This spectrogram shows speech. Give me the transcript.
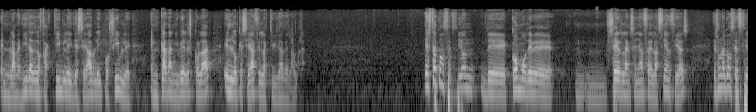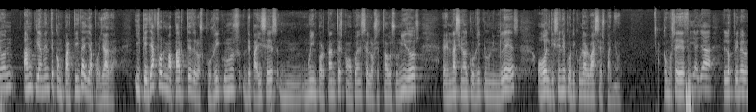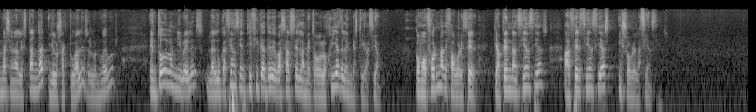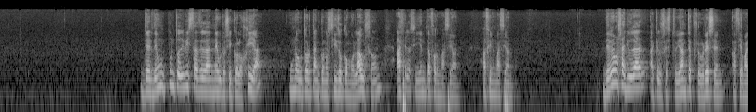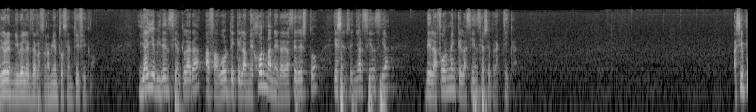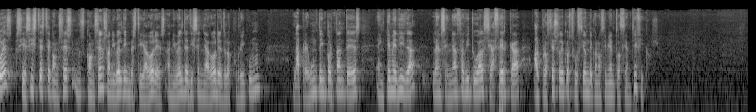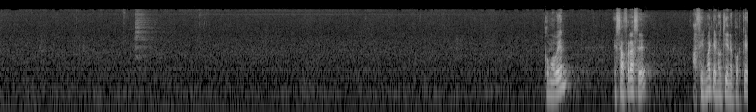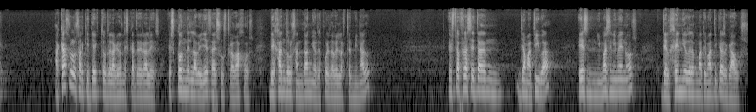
en la medida de lo factible y deseable y posible en cada nivel escolar en lo que se hace en la actividad del aula. Esta concepción de cómo debe mm, ser la enseñanza de las ciencias es una concepción ampliamente compartida y apoyada y que ya forma parte de los currículums de países mm, muy importantes como pueden ser los Estados Unidos, el National Curriculum inglés o el diseño curricular base español. Como se decía ya en los primeros National Standard y en los actuales, en los nuevos, en todos los niveles la educación científica debe basarse en la metodología de la investigación, como forma de favorecer que aprendan ciencias, a hacer ciencias y sobre las ciencias. Desde un punto de vista de la neuropsicología, un autor tan conocido como Lawson hace la siguiente afirmación. Debemos ayudar a que los estudiantes progresen hacia mayores niveles de razonamiento científico. Y hay evidencia clara a favor de que la mejor manera de hacer esto es enseñar ciencia de la forma en que la ciencia se practica. Así pues, si existe este consenso a nivel de investigadores, a nivel de diseñadores de los currículum, la pregunta importante es en qué medida la enseñanza habitual se acerca al proceso de construcción de conocimientos científicos. Como ven, esa frase afirma que no tiene por qué. ¿Acaso los arquitectos de las grandes catedrales esconden la belleza de sus trabajos dejando los andamios después de haberlas terminado? Esta frase tan llamativa es ni más ni menos del genio de las matemáticas Gauss,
